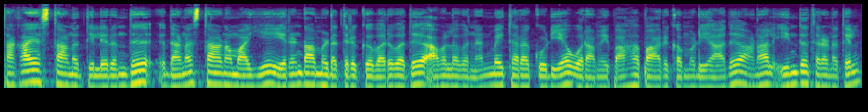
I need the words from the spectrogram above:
சகாயஸ்தானத்திலிருந்து தனஸ்தானமாகிய இரண்டாம் இடத்திற்கு வருவது அவ்வளவு நன்மை தரக்கூடிய ஒரு அமைப்பாக பார்க்க முடியாது. ஆனால் இந்த தருணத்தில்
